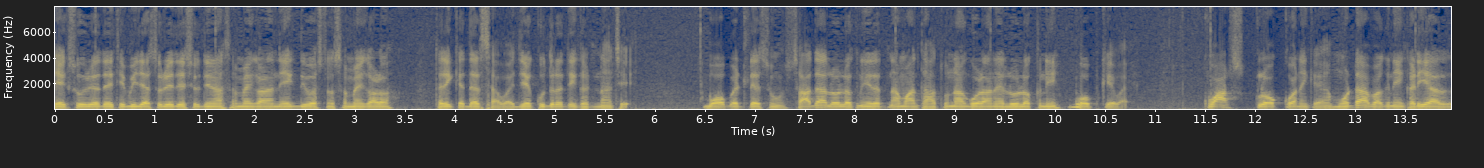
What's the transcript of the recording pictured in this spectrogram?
એક સૂર્યોદયથી બીજા સૂર્યોદય સુધીના સમયગાળાને એક દિવસનો સમયગાળો તરીકે દર્શાવાય. જે કુદરતી ઘટના છે. બોબ એટલે શું? સાદા લોલકની રચનામાં ધાતુના ગોળાને લોલકની બોબ કહેવાય. ક્વાર્સ ક્લોક કોને કહેવાય? મોટા ભાગની ઘડિયાળ,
